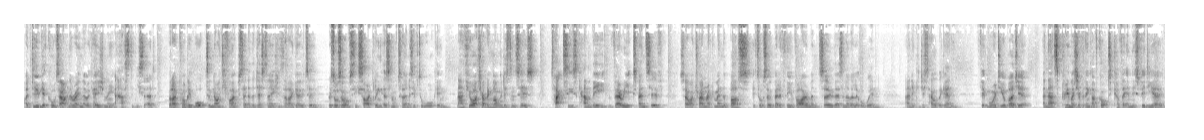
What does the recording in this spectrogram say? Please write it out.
I do get caught out in the rain though occasionally, it has to be said. But I probably walk to 95% of the destinations that I go to. There's also obviously cycling as an alternative to walking. Now, if you are traveling longer distances, taxis can be very expensive. So I try and recommend the bus. It's also better for the environment, so there's another little win. And it can just help, again, fit more into your budget. And that's pretty much everything I've got to cover in this video.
